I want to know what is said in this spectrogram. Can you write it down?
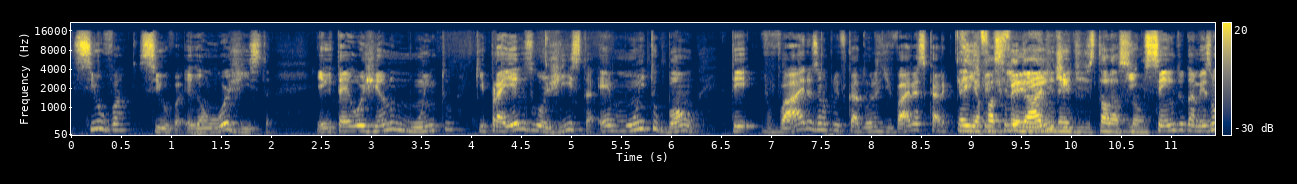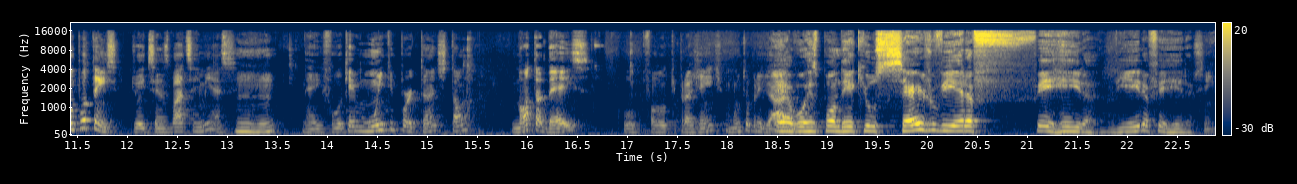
Silva Silva, ele é um lojista. Ele está elogiando muito que para eles lojista é muito bom ter vários amplificadores de várias É, características e a facilidade né, de instalação. de- sendo da mesma potência, de 800 watts RMS. Uhum. Né? Ele falou que é muito importante, então nota 10, o- falou aqui pra gente, muito obrigado. É, eu vou responder aqui o Sérgio Vieira Ferreira. Vieira Ferreira. Sim.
